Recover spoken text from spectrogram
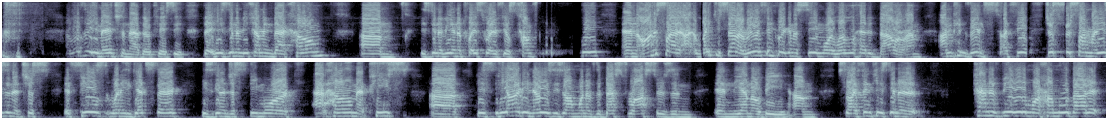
I love that you mentioned that, though, Casey, that he's going to be coming back home. Um, he's going to be in a place where he feels comfortable. And honestly, I, like you said, I really think we're going to see a more level-headed Bauer. I'm, I'm convinced. I feel just for some reason, it just it feels when he gets there, he's going to just be more at home, at peace. Uh, he's, he already knows he's on one of the best rosters in in the MLB. Um, so I think he's going to kind of be a little more humble about it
